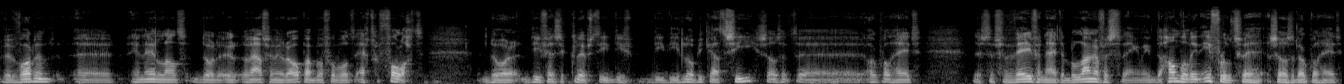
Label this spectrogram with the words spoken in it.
we worden eh, in Nederland door de Raad van Europa bijvoorbeeld echt gevolgd door diverse clubs die die, die, die lobbycratie, zoals het eh, ook wel heet, dus de verwevenheid, de belangenverstrengeling, de handel in invloed, zoals het ook wel heet.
